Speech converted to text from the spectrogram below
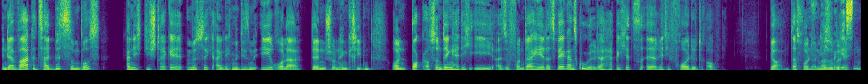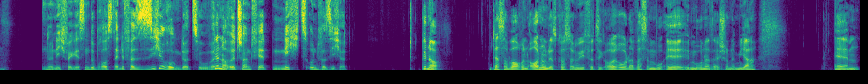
in der Wartezeit bis zum Bus, kann ich die Strecke, müsste ich eigentlich mit diesem E-Roller denn schon hinkriegen. Und Bock auf so ein Ding hätte ich eh. Also von daher, das wäre ganz cool. Da habe ich jetzt äh, richtig Freude drauf. Ja, das wollte Nur ich mal so vergessen. berichten. Nur nicht vergessen, du brauchst eine Versicherung dazu, weil genau. Deutschland fährt nichts unversichert. Genau. Das ist aber auch in Ordnung, das kostet irgendwie 40 Euro oder was im, äh, im Monat, sei schon im Jahr. Ähm,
